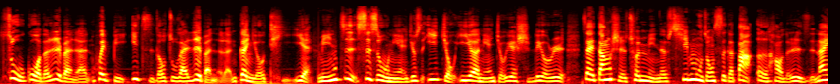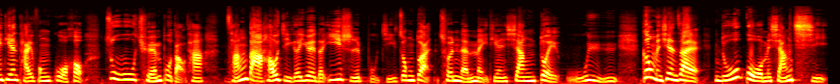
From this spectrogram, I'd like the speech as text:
住过的日本人，会比一直都住在日本的人更有体验。明治四十五年，也就是一九一二年九月十六日，在当时村民的心目中是个大噩耗的日子。那一天台风过后，住屋全部倒塌。长达好几个月的衣食补给中断，村人每天相对无语。跟我们现在，如果我们想起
